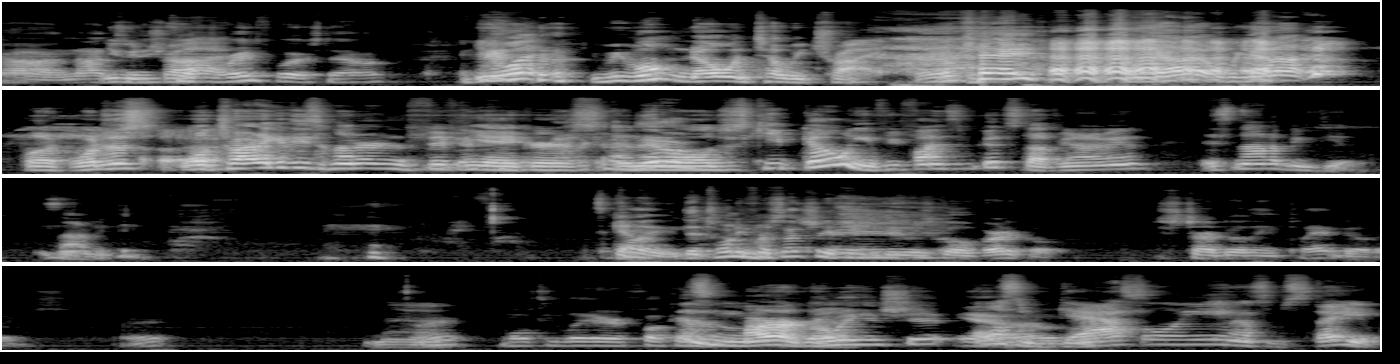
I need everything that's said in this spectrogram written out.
Ah, not You till could you try. the rainforest down. You know what? We won't know until we try it. Okay. we gotta. We gotta. Look, we'll just we'll try to get these 150 Yeah, acres, and then we'll just keep going if we find some good stuff. You know what I mean? It's not a big deal. It's not a big deal. Let's I'm go. telling you, the 21st century thing to do is go vertical. Just start building plant buildings. Nah. Right? Multi-layer fucking This is America. growing and shit. I Yeah. want some gasoline and some steel.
